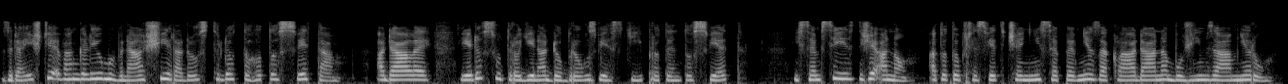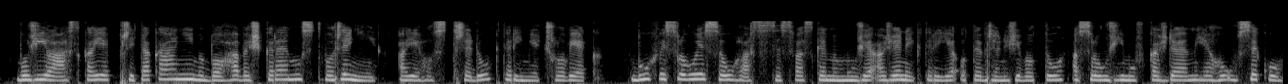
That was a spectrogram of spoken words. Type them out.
zda ještě evangelium vnáší radost do tohoto světa. A dále, je dosud rodina dobrou zvěstí pro tento svět? Jsem si jist, že ano. A toto přesvědčení se pevně zakládá na božím záměru. Boží láska je přitakáním Boha veškerému stvoření a jeho středu, kterým je člověk. Bůh vyslovuje souhlas se svazkem muže a ženy, který je otevřen životu a slouží mu v každém jeho úseku.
